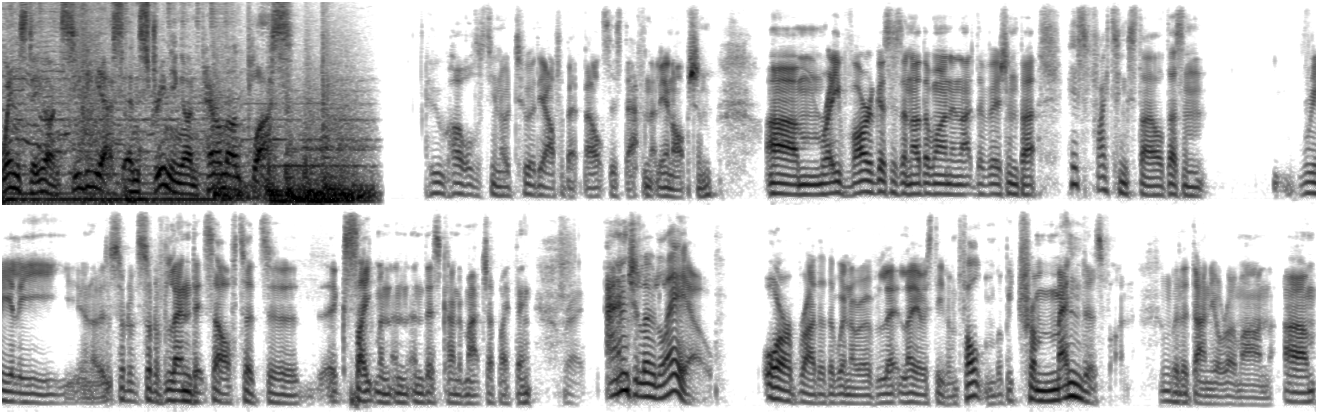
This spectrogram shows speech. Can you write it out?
Wednesday on CBS and streaming on Paramount Plus. who holds you know two of the alphabet belts is definitely an option. Um, Ray Vargas is another one in that division, but his fighting style doesn't really you know sort of sort of lend itself to, to excitement and, and this kind of matchup. I think. Right. Angelo Leo, or rather the winner of Le- Leo Stephen Fulton, would be tremendous fun with a Daniel Roman. Um,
